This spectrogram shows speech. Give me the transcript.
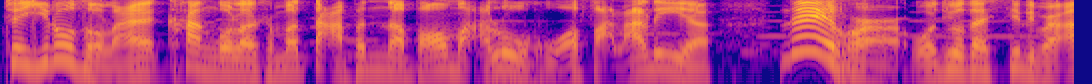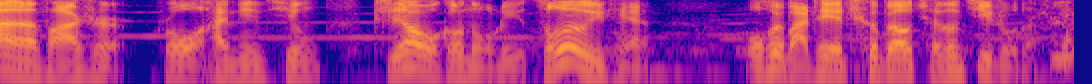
这一路走来看过了什么大奔呐、宝马、路虎、法拉利啊，那会儿我就在心里边暗暗发誓，说我还年轻，只要我够努力，总有一天我会把这些车标全都记住的。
